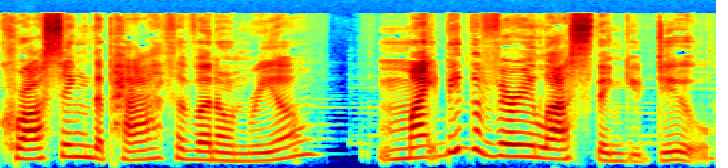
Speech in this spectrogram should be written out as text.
Crossing the path of an onryo might be the very last thing you do.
